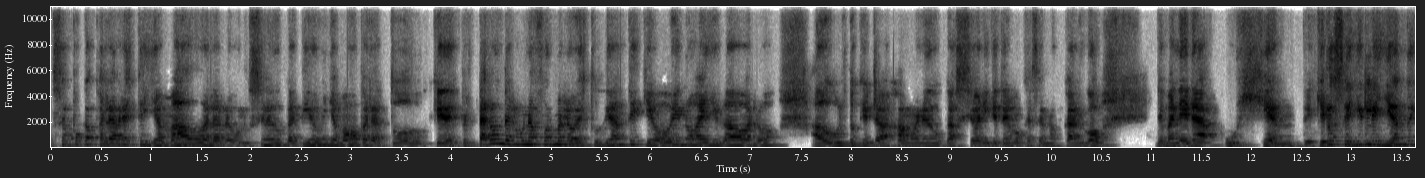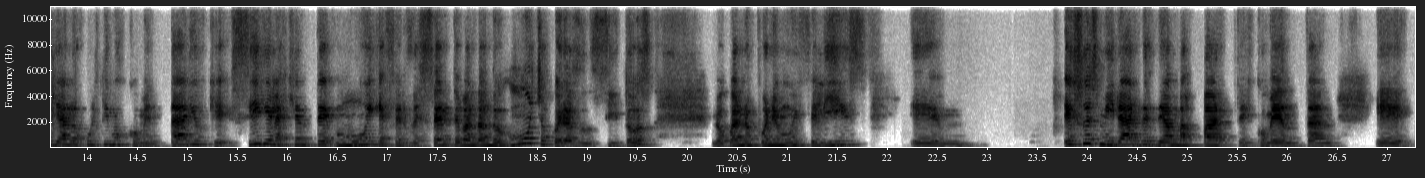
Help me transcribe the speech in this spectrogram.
o sea, en pocas palabras, este llamado a la revolución educativa es un llamado para todos, que despertaron de alguna forma los estudiantes y que hoy nos ha llegado a los adultos que trabajamos en educación y que tenemos que hacernos cargo de manera urgente. Quiero seguir leyendo ya los últimos comentarios que sigue la gente muy efervescente, mandando muchos corazoncitos, lo cual nos pone muy feliz. Eh, eso es mirar desde ambas partes, comentan. Eh,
